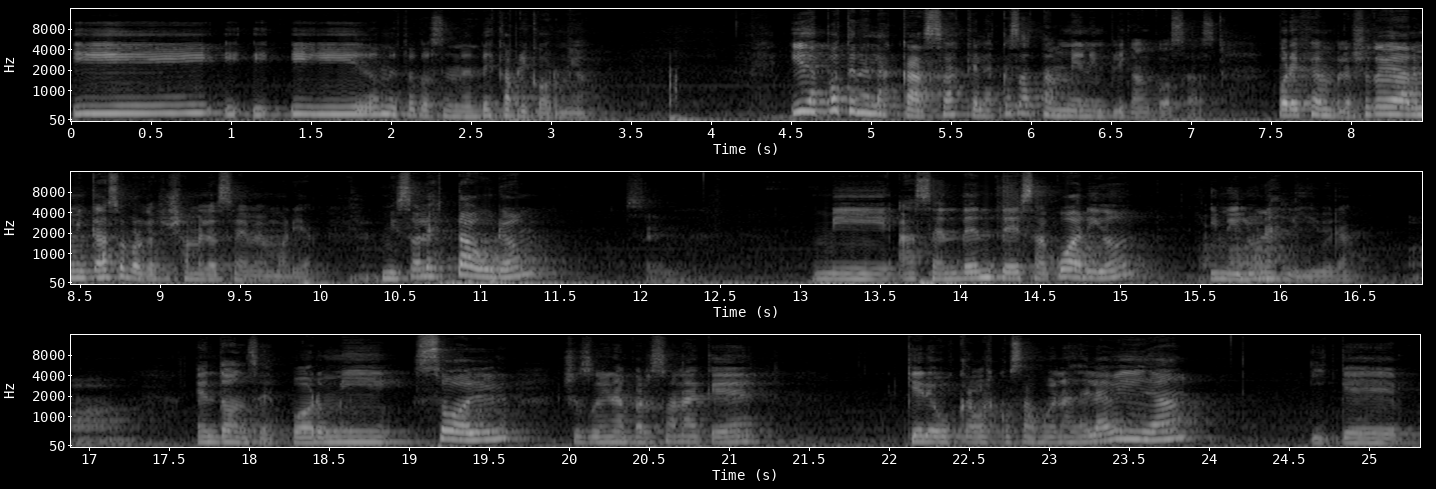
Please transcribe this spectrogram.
y, y, y- y ¿dónde está tu ascendente? Es Capricornio. Y después tenés las casas, que las casas también implican cosas. Por ejemplo, yo te voy a dar mi caso porque yo ya me lo sé de memoria. Mi sol es Tauro, Sí. mi ascendente es Acuario y mi luna es Libra. Ah, Entonces, por mi sol, yo soy una persona que quiere buscar las cosas buenas de la vida y que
